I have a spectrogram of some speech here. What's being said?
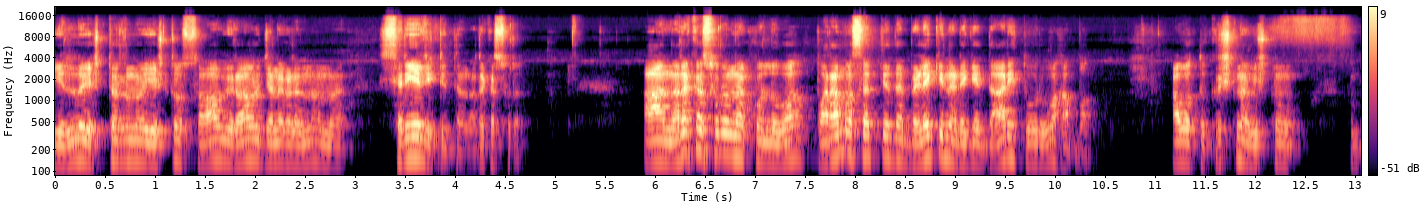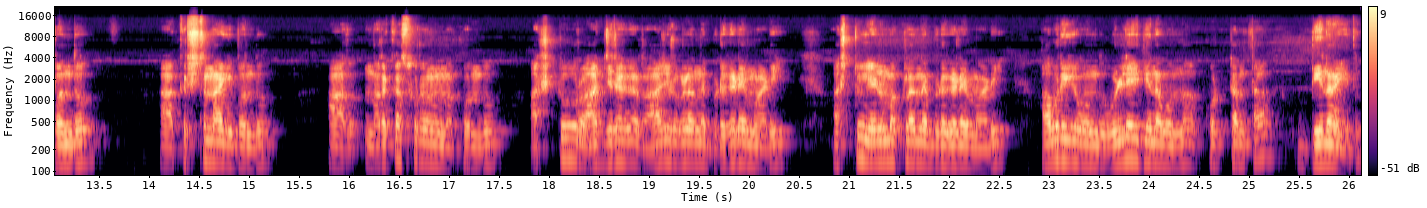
ಎಲ್ಲೋ ಎಷ್ಟರನ್ನು ಎಷ್ಟೋ ಸಾವಿರಾರು ಜನಗಳನ್ನು ಸೆರೆಯಲ್ಲಿಟ್ಟಿದ್ದ ನರಕಸುರ. ಆ ನರಕಸುರನ ಕೊಲ್ಲುವ ಪರಮ ಸತ್ಯದ ಬೆಳಕಿನಡೆಗೆ ದಾರಿ ತೋರುವ ಹಬ್ಬ. ಅವತ್ತು ಕೃಷ್ಣ ವಿಷ್ಣು ಬಂದು, ಆ ಕೃಷ್ಣನಾಗಿ ಬಂದು, ಆ ನರಕಸುರನನ್ನು ಕೊಂದು ಅಷ್ಟು ರಾಜರ ರಾಜರುಗಳನ್ನು ಬಿಡುಗಡೆ ಮಾಡಿ, ಅಷ್ಟು ಹೆಣ್ಮಕ್ಳನ್ನು ಬಿಡುಗಡೆ ಮಾಡಿ, ಅವರಿಗೆ ಒಂದು ಒಳ್ಳೆಯ ದಿನವನ್ನು ಕೊಟ್ಟಂಥ ದಿನ ಇದು.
